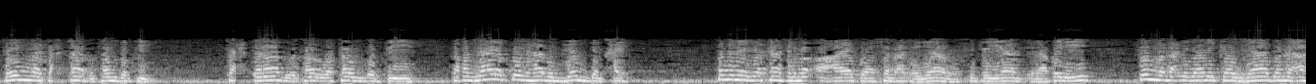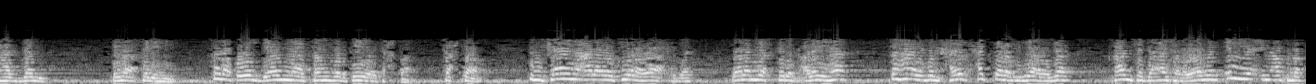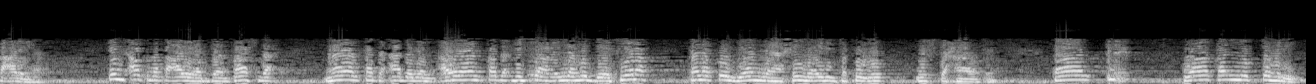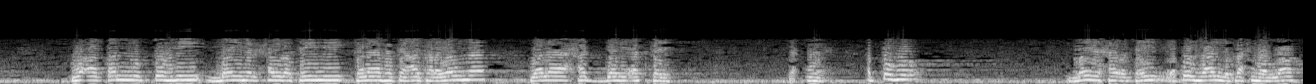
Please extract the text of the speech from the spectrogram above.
فإنها تحتاط وتنظر فيه. تحتاط وتنظر فيه. فقد لا يكون هذا الدم دم حي فمثلا إذا كانت المرأة عادتها سبعة أيام وست أيام إلى آخره ثم بعد ذلك زاد معها الدم إلى آخره. فنقول بأنها تنظر فيه وتحتاط تحتاط إن كان على وتيرة واحدة ولم يختلف عليها فهذا دم حيض حتى لو تجاوز خمسة عشر يوما إلا إن أطبق عليها. إن أطبق عليها الدم فأصبح ما ينقطع أبدا أو لا ينقطع في الشهر إلا مدة يسيرة فنقول بأنها حينئذ تكون مستحارة قال وأقل الطهر وأقل الطهر بين الحيرتين ثلاثة عشر يوما ولا حد لأكثره. الطهر بين الحيرتين يقول المؤلف رحمه الله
